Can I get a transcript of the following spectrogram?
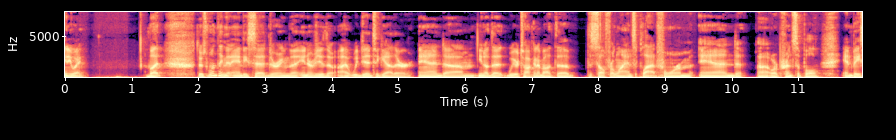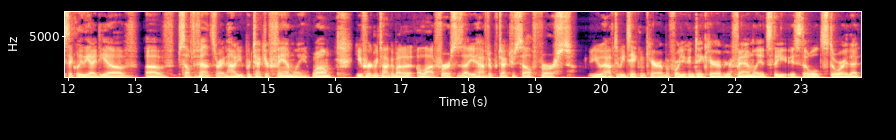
anyway, but there's one thing that Andy said during the interview that I, we did together, and um, you know that we were talking about the the self reliance platform and uh, or principle, and basically the idea of of self defense, right? And how do you protect your family? Well, you've heard me talk about it a lot. First, is that you have to protect yourself first, you have to be taken care of before you can take care of your family. It's the it's the old story that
